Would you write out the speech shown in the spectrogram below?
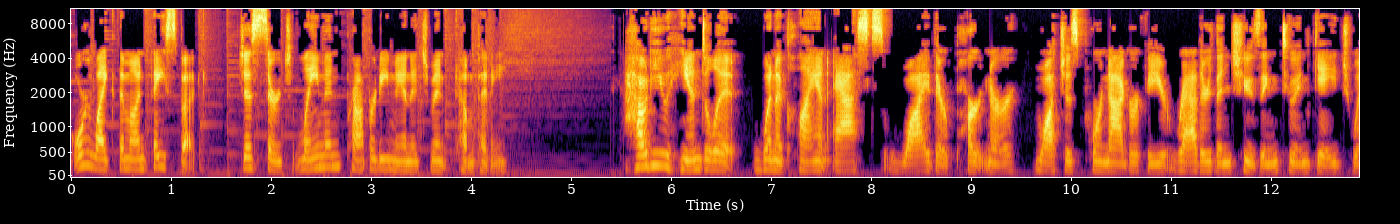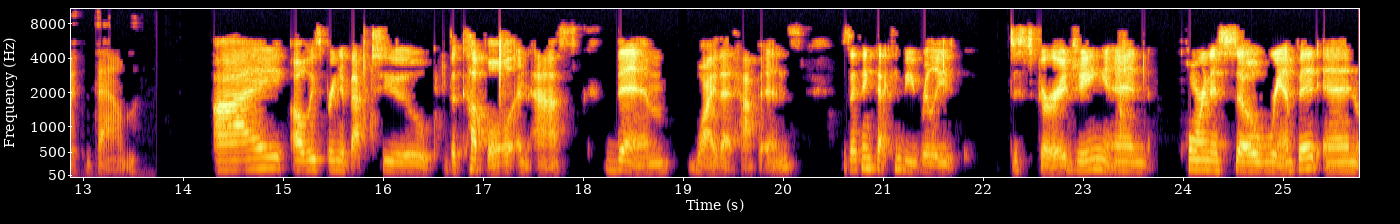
or like them on Facebook. Just search Leman Property Management Company. How do you handle it when a client asks why their partner watches pornography rather than choosing to engage with them? I always bring it back to the couple and ask them why that happens. Because I think that can be really discouraging and porn is so rampant and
